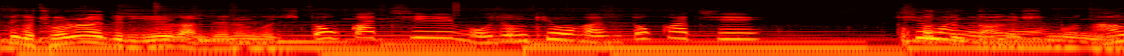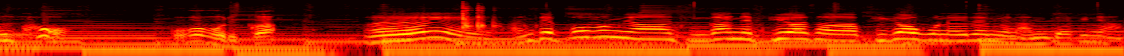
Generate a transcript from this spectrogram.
그러니까 저런 애들이 이해가 안 되는 거지. 똑같이 모종 키워가지고 똑같이 똑같은 땅에 심었는데 심었는데. 안 커. 뽑아버릴까? 에이 안 돼 뽑으면 중간에 비 와서 비가 오거나 이러면 안 돼 그냥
